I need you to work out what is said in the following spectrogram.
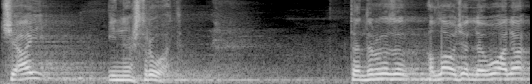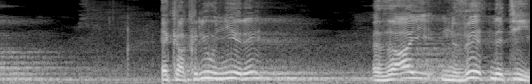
që ai i nënshtrohet. Të nderuar, Allahu xhele ue ala e ka kriju njerin dhe ai në veten e tij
